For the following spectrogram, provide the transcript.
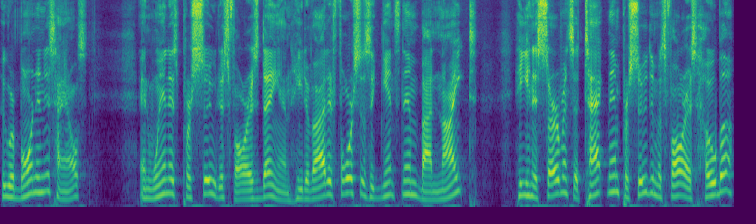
who were born in his house and went as pursued as far as Dan. He divided forces against them by night. He and his servants attacked them, pursued them as far as Hobah,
